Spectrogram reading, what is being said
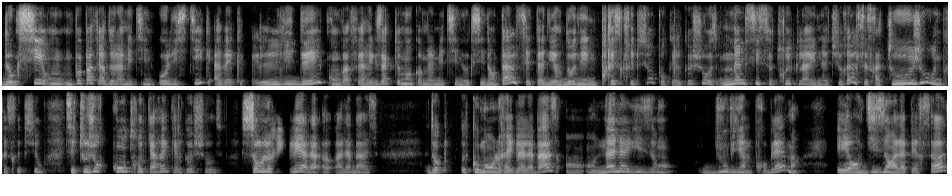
Donc si on ne peut pas faire de la médecine holistique avec l'idée qu'on va faire exactement comme la médecine occidentale, c'est-à-dire donner une prescription pour quelque chose, même si ce truc-là est naturel, ce sera toujours une prescription. C'est toujours contrecarrer quelque chose sans le régler à la, base. Donc, comment on le règle à la base? En, analysant d'où vient le problème et en disant à la personne,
